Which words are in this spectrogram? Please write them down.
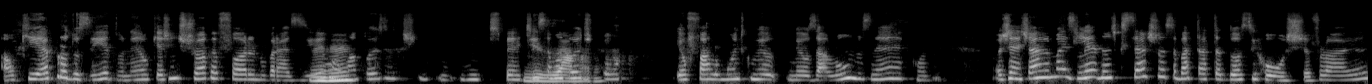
ao que é produzido, né? O que a gente joga fora no Brasil uhum. é uma coisa, um desperdício, é uma coisa de pouco. Eu falo muito com meu, meus alunos, né? Quando, gente, ah, mas Leda, onde que você achou essa batata doce roxa? Eu falo, ah, é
